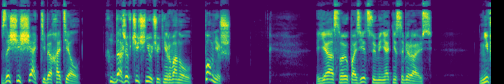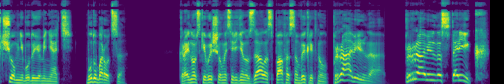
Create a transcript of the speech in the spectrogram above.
защищать тебя хотел. Даже в Чечню чуть не рванул, помнишь? Я свою позицию менять не собираюсь. Ни в чем не буду ее менять. Буду бороться. Крайновский вышел на середину зала, с пафосом выкрикнул «Правильно! Правильно, старик!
